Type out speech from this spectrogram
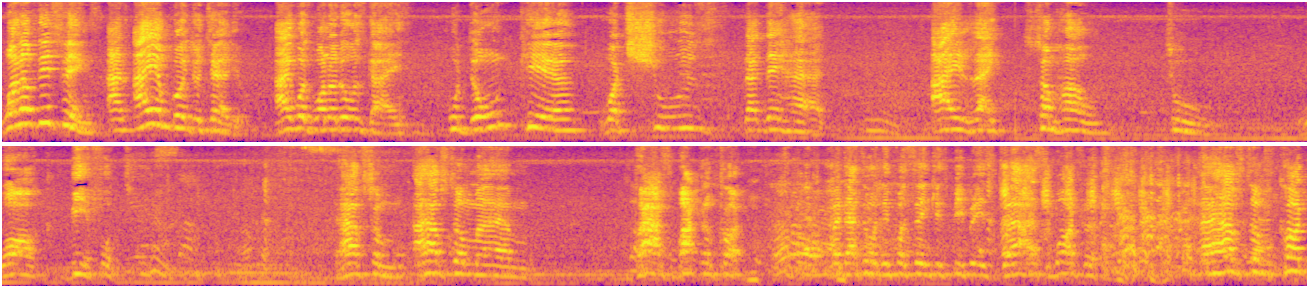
One of these things, and I am going to tell you, I was one of those guys who don't care what shoes that they had. I like somehow to walk barefoot. I have some, I have some um, glass bottle cut. But that's only for. Kitts people, it's glass bottle. I have some cut,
